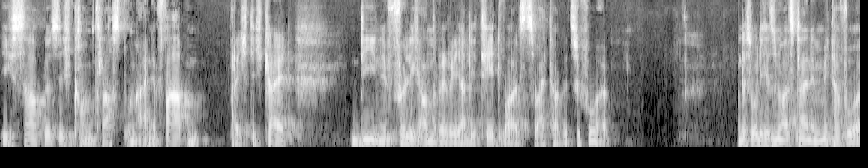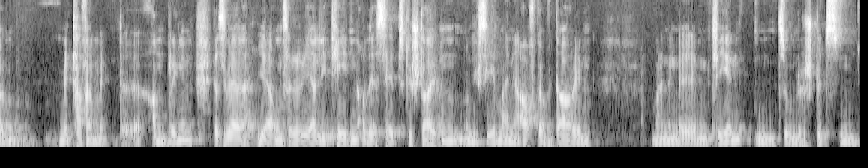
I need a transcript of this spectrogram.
Ich sah plötzlich Kontrast und eine Farbenprächtigkeit, die eine völlig andere Realität war als zwei Tage zuvor. Und das wollte ich jetzt nur als kleine Metaphor, Metapher mit äh, anbringen, dass wir ja unsere Realitäten alle selbst gestalten. Und ich sehe meine Aufgabe darin, meinen äh, Klienten zu unterstützen,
